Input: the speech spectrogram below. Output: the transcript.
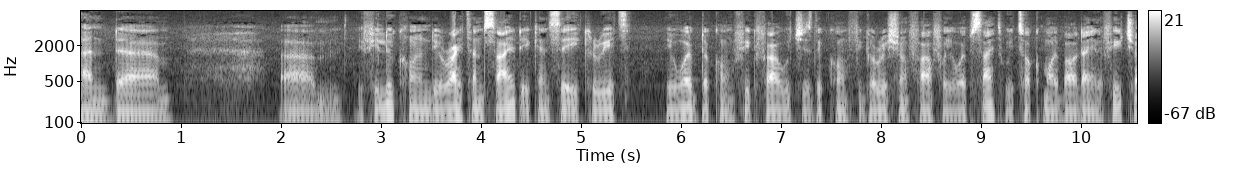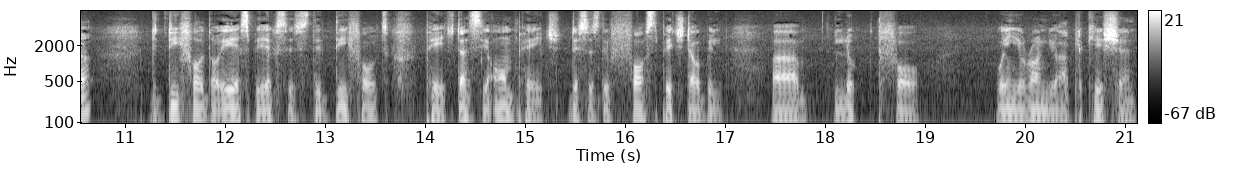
And um, um, if you look on the right hand side you can say it creates a web.config file which is the configuration file for your website. We'll talk more about that in the future. The default.aspx is the default page. That's your own page. This is the first page that will be um, looked for when you run your application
